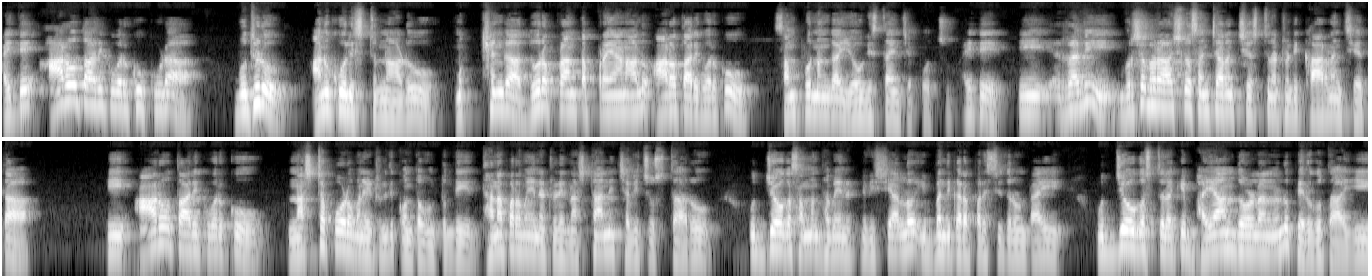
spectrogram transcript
అయితే ఆరో తారీఖు వరకు కూడా బుధుడు అనుకూలిస్తున్నాడు. ముఖ్యంగా దూర ప్రాంత ప్రయాణాలు ఆరో తారీఖు వరకు సంపూర్ణంగా యోగిస్తాయని చెప్పవచ్చు. అయితే ఈ రవి వృషభ రాశిలో సంచారం చేస్తున్నటువంటి కారణం చేత ఈ ఆరో తారీఖు వరకు నష్టపోవడం అనేటువంటిది కొంత ఉంటుంది. ధనపరమైనటువంటి నష్టాన్ని చవి చూస్తారు. ఉద్యోగ సంబంధమైనటువంటి విషయాల్లో ఇబ్బందికర పరిస్థితులు ఉంటాయి. ఉద్యోగస్తులకి భయాందోళనలు పెరుగుతాయి.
